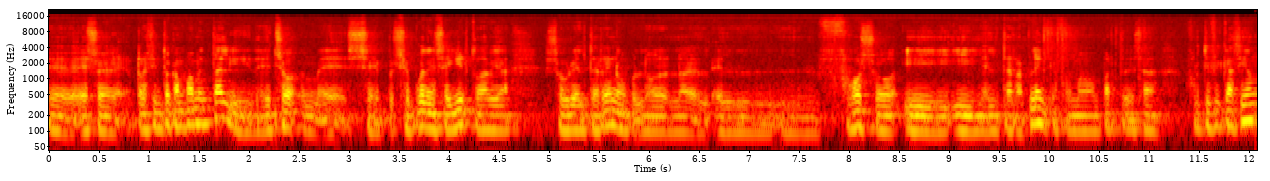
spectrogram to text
ese recinto campamental y de hecho se, se, pueden seguir todavía sobre el terreno el foso y, el terraplén que formaban parte de esa fortificación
